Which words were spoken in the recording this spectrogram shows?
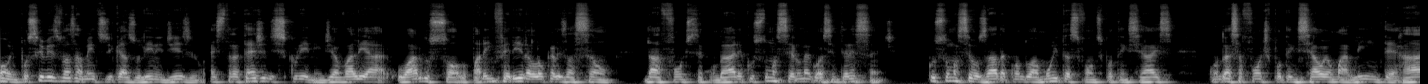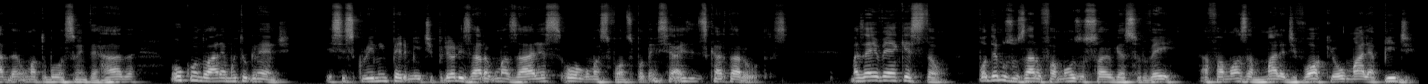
Bom, em possíveis vazamentos de gasolina e diesel, a estratégia de screening de avaliar o ar do solo para inferir a localização da fonte secundária costuma ser um negócio interessante. Costuma ser usada quando há muitas fontes potenciais, quando essa fonte potencial é uma linha enterrada, uma tubulação enterrada, ou quando a área é muito grande. Esse screening permite priorizar algumas áreas ou algumas fontes potenciais e descartar outras. Mas aí vem a questão: podemos usar o famoso Soil Gas Survey, a famosa malha de VOC ou malha PID,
